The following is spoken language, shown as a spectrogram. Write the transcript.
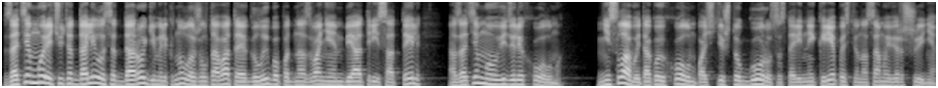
Затем море чуть отдалилось от дороги, мелькнула желтоватая глыба под названием Беатрис-отель, а затем мы увидели холм. Не слабый такой холм, почти что гору со старинной крепостью на самой вершине,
